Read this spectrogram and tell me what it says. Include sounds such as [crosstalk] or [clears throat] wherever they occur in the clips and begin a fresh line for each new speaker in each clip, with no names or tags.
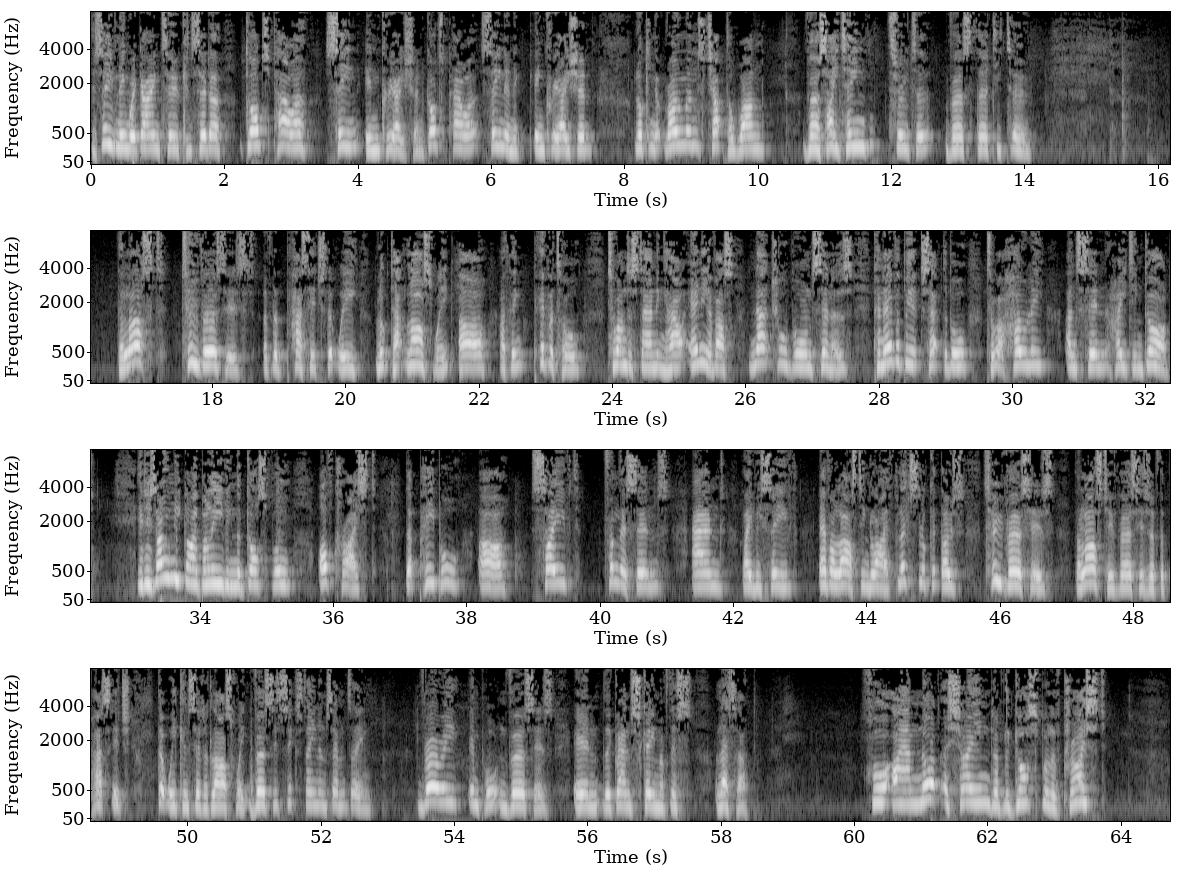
This evening we're going to consider God's power seen in creation. God's power seen in, in creation, looking at Romans chapter 1 verse 18 through to verse 32. The last two verses of the passage that we looked at last week are, I think, pivotal to understanding how any of us natural born sinners can ever be acceptable to a holy and sin hating God. It is only by believing the gospel of Christ that people are saved from their sins and they receive everlasting life. Let's look at those two verses, the last two verses of the passage that we considered last week, verses 16 and 17 very important verses in the grand scheme of this letter. For I am not ashamed of the gospel of Christ,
